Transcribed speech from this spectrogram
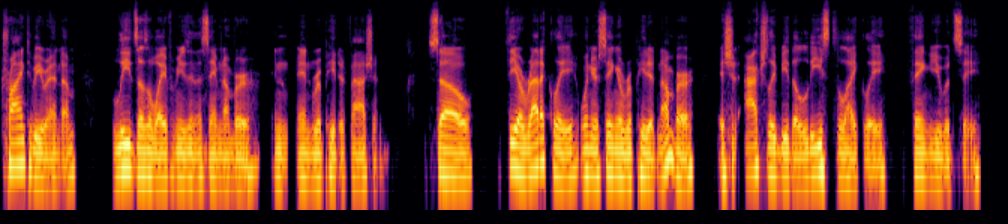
trying to be random leads us away from using the same number in in repeated fashion. So theoretically, when you're seeing a repeated number, it should actually be the least likely thing you would see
